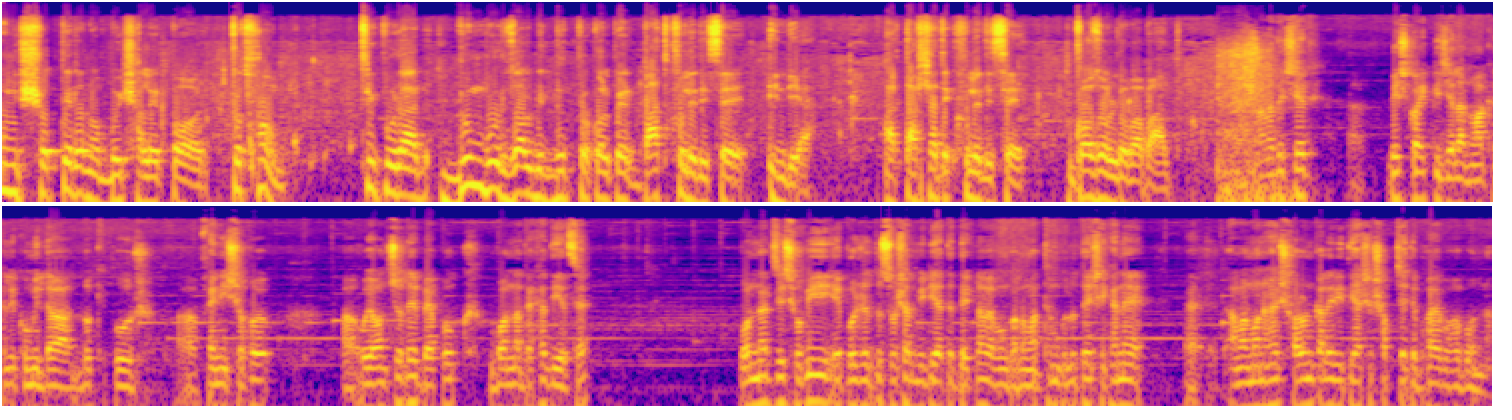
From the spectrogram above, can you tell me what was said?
উনিশশো তিরানব্বই সালের পর প্রথম ত্রিপুরার ডুম্বুর জলবিদ্যুৎ প্রকল্পের বাঁধ খুলে দিছে ইন্ডিয়া। আর তার সাথে খুলে দিছে গজলডোবা বাঁধ। বাংলাদেশের বেশ কয়েকটি জেলা, নোয়াখালী, কুমিল্লা, লক্ষ্মীপুর ফেনী সহ ওই অঞ্চলে ব্যাপক বন্যা দেখা দিয়েছে। বন্যার যে ছবি এ পর্যন্ত সোশ্যাল মিডিয়াতে দেখলাম এবং গণমাধ্যমগুলোতে, সেখানে আমার মনে হয় স্মরণকালের ইতিহাসে সবচেয়ে ভয়াবহ বন্যা।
